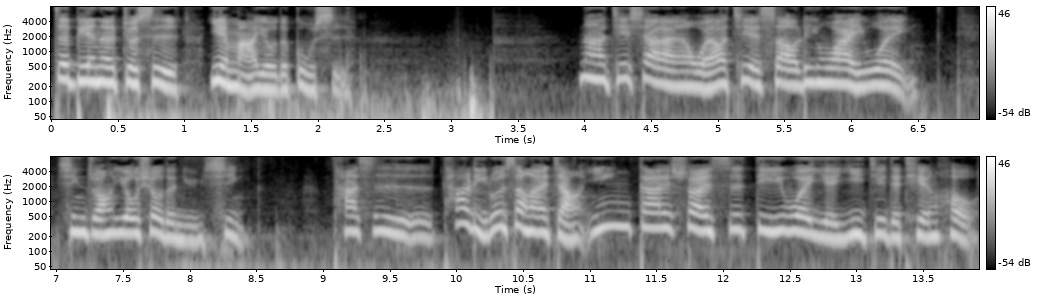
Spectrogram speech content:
这边呢，就是燕麻油的故事。那接下来呢，我要介绍另外一位新装优秀的女性，她是她理论上来讲，应该算是第一位演艺界的天后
